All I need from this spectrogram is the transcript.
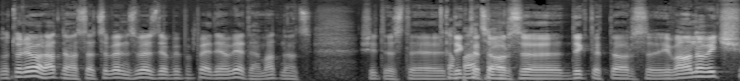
Nu, tur jau var atnākt tāds Cervens Zvezda jau bija pa pēdējām vietām. Atnāca šis diktators, uh, diktators Ivanovičs.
